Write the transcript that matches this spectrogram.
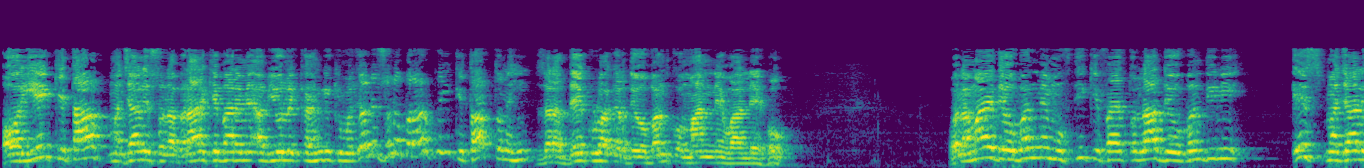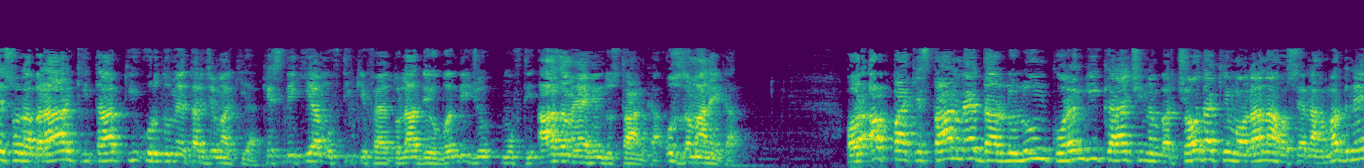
اور یہ کتاب مجالس الابرار کے بارے میں اب یہ لوگ کہیں گے کہ مجالس الابرار کوئی کتاب تو نہیں؟ ذرا دیکھ لو اگر دیوبند کو ماننے والے ہو۔ علماء دیوبند میں مفتی کفایت اللہ دیوبندی نے اس مجالس الابرار کتاب کی اردو میں ترجمہ کیا۔ کس نے کیا مفتی کفایت اللہ دیوبندی جو مفتی اعظم ہے ہندوستان کا، اس زمانے کا؟ اور اب پاکستان میں دارالعلوم کورنگی، کراچی نمبر چودہ کے مولانا حسین احمد نے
